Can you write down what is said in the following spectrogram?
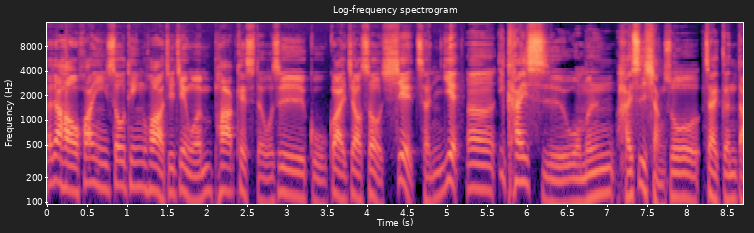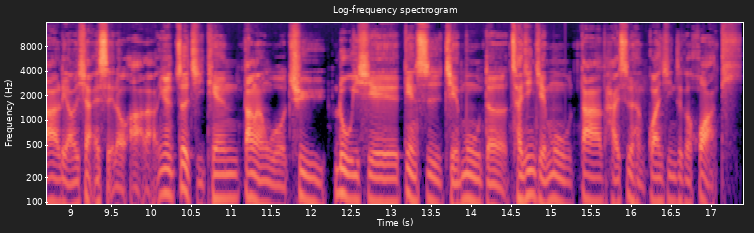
大家好，欢迎收听《华尔街见闻》Podcast，我是古怪教授谢承彦。呃，一开始我们还是想说再跟大家聊一下 SLR 啦，因为这几天当然我去录一些电视节目的财经节目，大家还是很关心这个话题。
